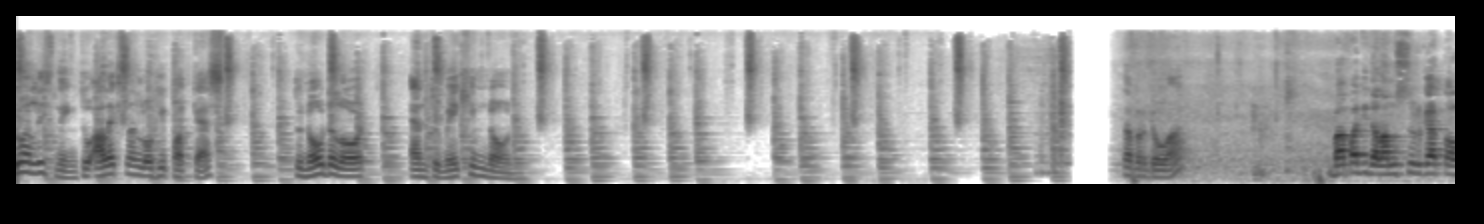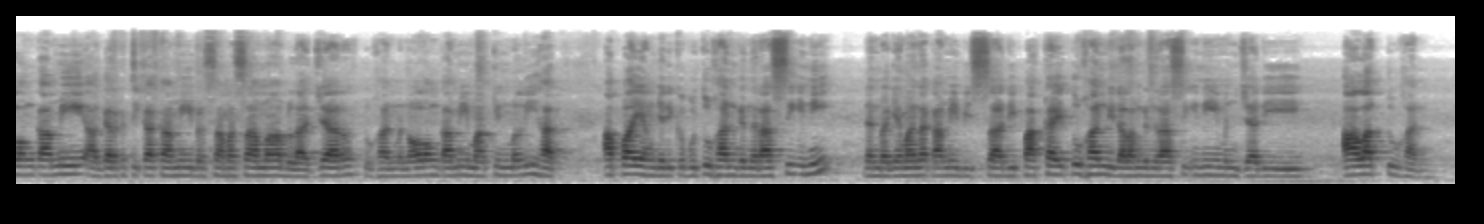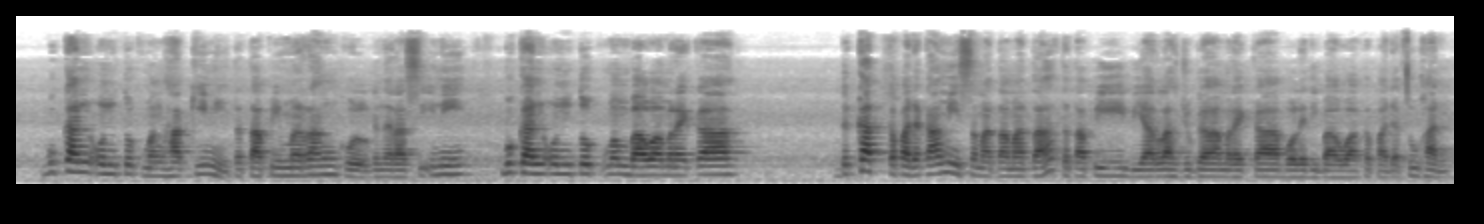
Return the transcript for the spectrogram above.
You are listening to Alex Nanlohi Podcast To know the Lord and to make Him known. Kita berdoa. Bapa di dalam surga tolong kami agar ketika kami bersama-sama belajar Tuhan menolong kami makin melihat apa yang jadi kebutuhan generasi ini dan bagaimana kami bisa dipakai Tuhan di dalam generasi ini menjadi alat Tuhan bukan untuk menghakimi tetapi merangkul generasi ini bukan untuk membawa mereka dekat kepada kami semata-mata, tetapi biarlah juga mereka boleh dibawa kepada Tuhan.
